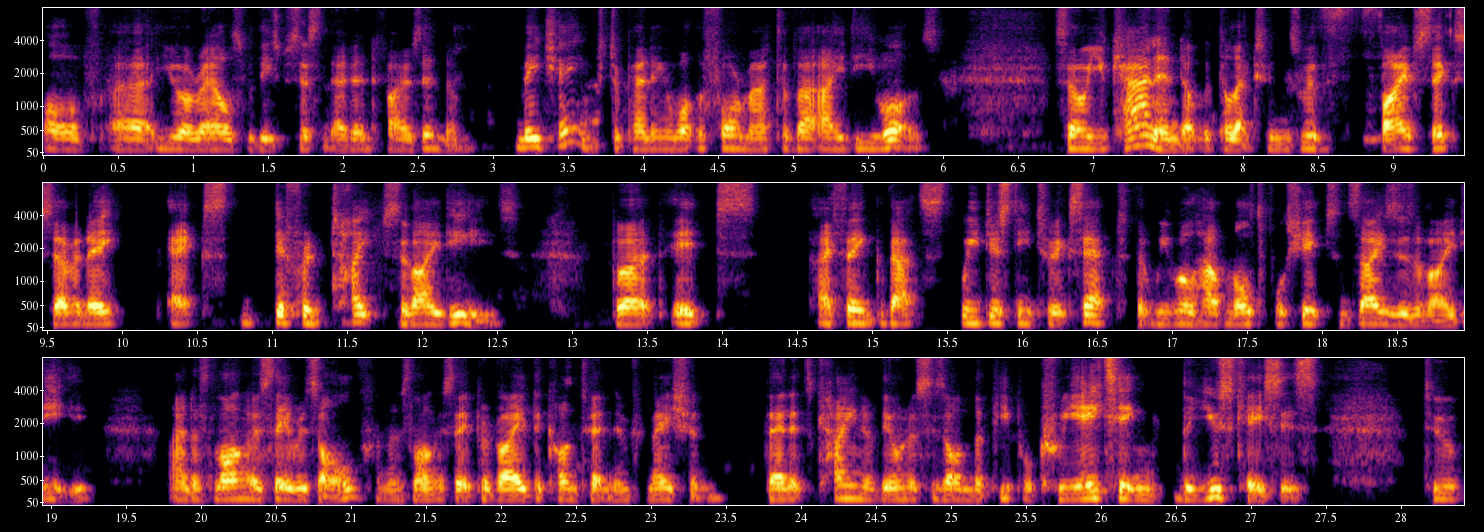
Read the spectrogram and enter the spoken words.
of uh, URLs with these persistent identifiers in them may change depending on what the format of that ID was. So you can end up with collections with five, six, seven, eight X different types of IDs. But it's, I think that's, we just need to accept that we will have multiple shapes and sizes of ID. And as long as they resolve and as long as they provide the content and information, then it's kind of the onus is on the people creating the use cases to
